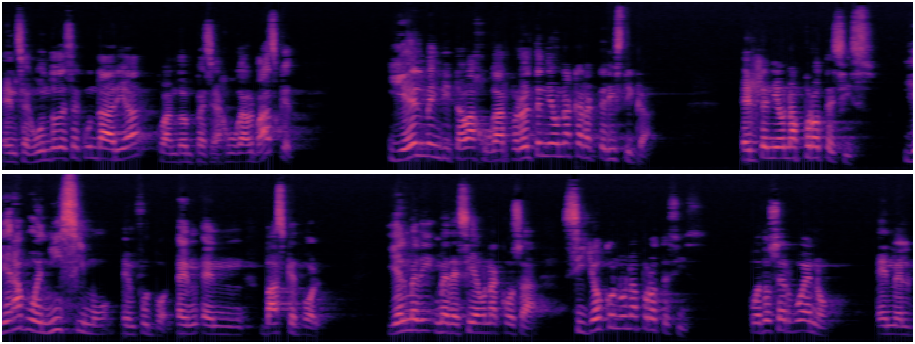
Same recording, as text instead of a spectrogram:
en segundo de secundaria cuando empecé a jugar básquet. Y él me invitaba a jugar, pero él tenía una característica, él tenía una prótesis y era buenísimo en fútbol, en, básquetbol. Y él me, decía una cosa, si yo con una prótesis puedo ser bueno en el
